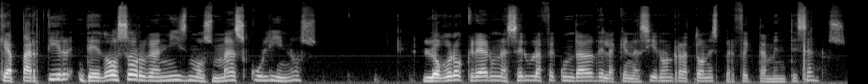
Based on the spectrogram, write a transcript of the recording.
Que a partir de dos organismos masculinos logró crear una célula fecundada de la que nacieron ratones perfectamente sanos,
